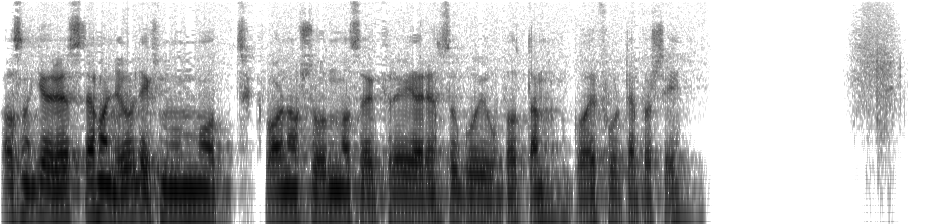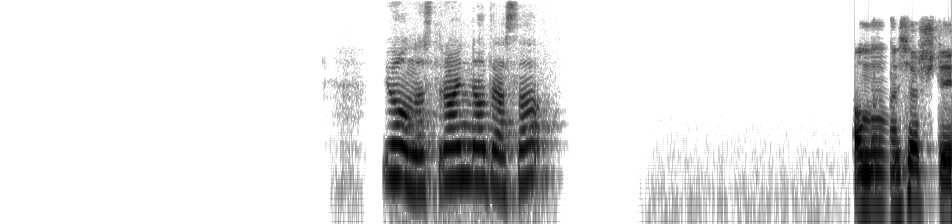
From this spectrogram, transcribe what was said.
hva som gjøres. Det handler jo liksom om at hver nasjon må søke for å gjøre en så god jobb at de går fortere på ski. Johanne Strand, Adressa. Anne Kjersti,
